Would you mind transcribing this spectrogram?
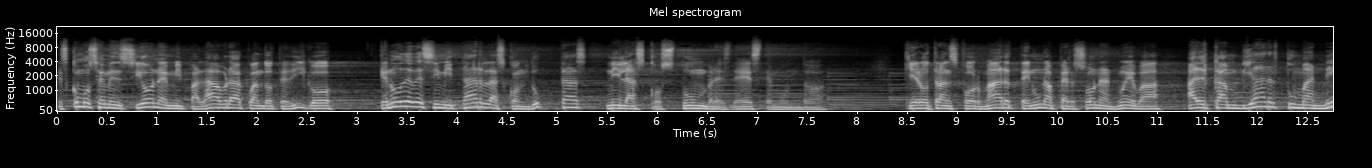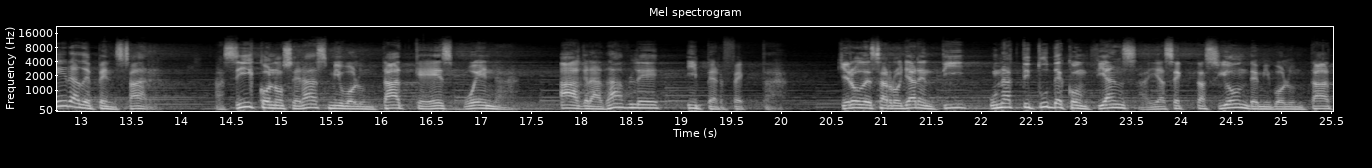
Es como se menciona en mi palabra cuando te digo que no debes imitar las conductas ni las costumbres de este mundo. Quiero transformarte en una persona nueva al cambiar tu manera de pensar. Así conocerás mi voluntad que es buena, agradable y perfecta. Quiero desarrollar en ti una actitud de confianza y aceptación de mi voluntad,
